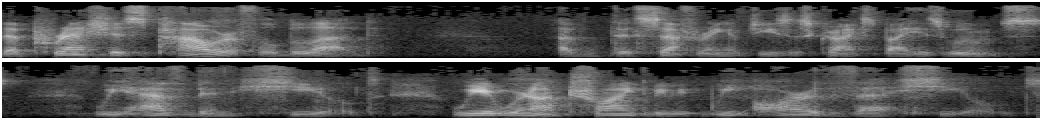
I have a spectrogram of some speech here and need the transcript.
the precious, powerful blood of the suffering of Jesus Christ, by his wounds. We have been healed. We, we're not trying to be, we are the healed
